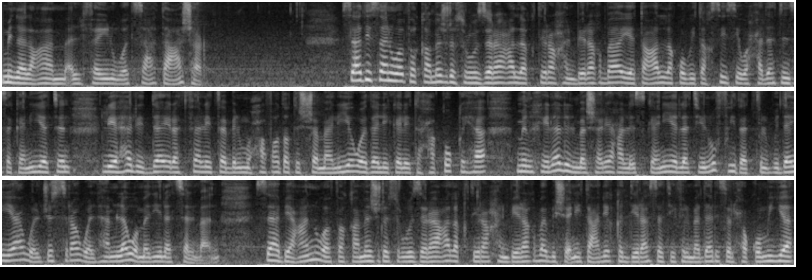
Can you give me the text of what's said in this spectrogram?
من العام 2019 سادسا وافق مجلس الوزراء على اقتراح برغبة يتعلق بتخصيص وحدات سكنية لأهالي الدائرة الثالثة بالمحافظة الشمالية وذلك لتحققها من خلال المشاريع الإسكانية التي نفذت في البديع والجسرة والهملة ومدينة سلمان. سابعا وافق مجلس الوزراء على اقتراح برغبة بشأن تعليق الدراسة في المدارس الحكومية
